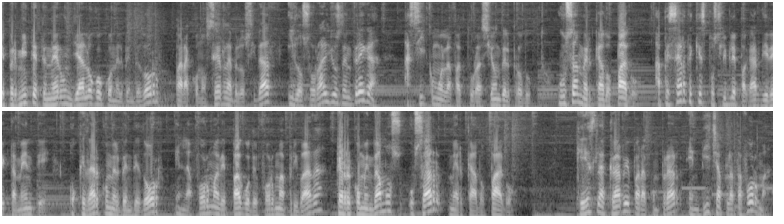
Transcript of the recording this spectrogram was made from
Te permite tener un diálogo con el vendedor para conocer la velocidad y los horarios de entrega, así como la facturación del producto. Usa Mercado Pago. A pesar de que es posible pagar directamente o quedar con el vendedor en la forma de pago de forma privada, te recomendamos usar Mercado Pago que es la clave para comprar en dicha plataforma.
